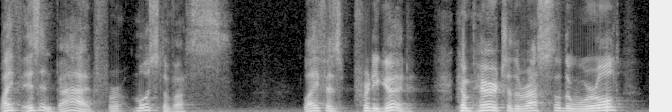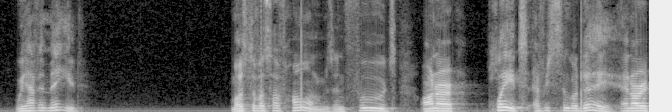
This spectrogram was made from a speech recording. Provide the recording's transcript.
Life isn't bad for most of us. Life is pretty good. Compared to the rest of the world, we have it made. Most of us have homes and foods on our plates every single day, and our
